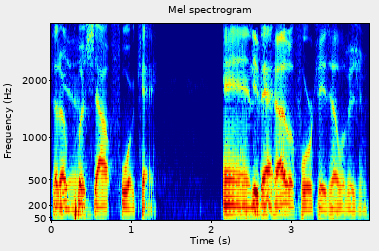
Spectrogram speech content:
that'll Yeah. push out 4K. And If that, you have a 4K television,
